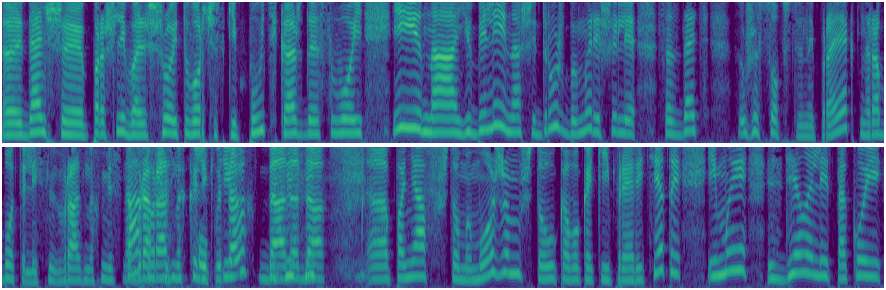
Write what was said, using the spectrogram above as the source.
Э, Дальше прошли большой творческий путь, каждый свой. И на юбилей нашей дружбы мы решили создать уже собственный проект. Наработались в разных местах, в разных коллективах. Да, да, да. Э, Поняв, что мы можем, что у кого какие приоритеты. И мы сделали такой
